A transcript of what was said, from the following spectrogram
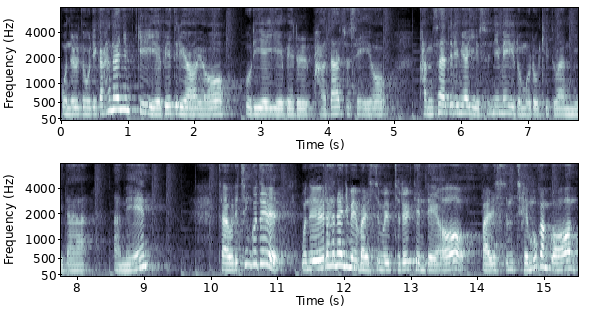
오늘도 우리가 하나님께 예배드려요. 우리의 예배를 받아주세요. 감사드리며 예수님의 이름으로 기도합니다. 아멘. 자, 우리 친구들, 오늘 하나님의 말씀을 들을 텐데요. 말씀 제목 한번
